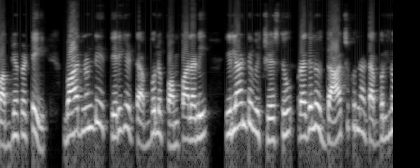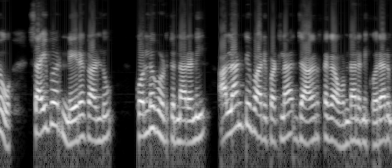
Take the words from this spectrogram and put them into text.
మభ్యపెట్టి వారి నుండి తిరిగి డబ్బులు పంపాలని ఇలాంటివి చేస్తూ ప్రజలు దాచుకున్న డబ్బులను సైబర్ నేరగాళ్ళు కొల్లగొడుతున్నారని అలాంటి వారి పట్ల జాగ్రత్తగా ఉండాలని కోరారు.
